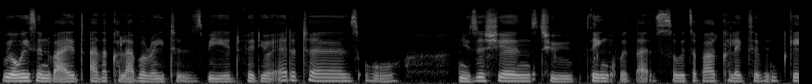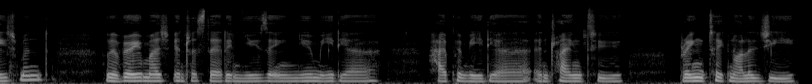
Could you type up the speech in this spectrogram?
we always invite other collaborators, be it video editors or musicians, to think with us. So it's about collective engagement. We're very much interested in using new media, hypermedia, and trying to bring technology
